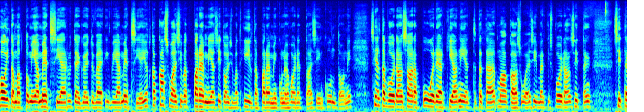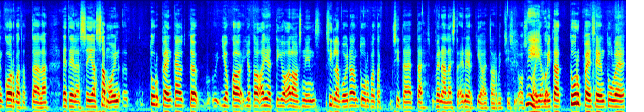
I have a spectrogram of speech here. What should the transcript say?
hoitamattomia metsiä, ryteköityviä metsiä, jotka kasvaisivat paremmin ja sitoisivat hiiltä paremmin, kun ne hoidettaisiin kuntoon. Niin sieltä voidaan saada puuenergiaa niin, että tätä maakaasua esimerkiksi voidaan sitten, sitten korvata täällä etelässä. Ja samoin turpeen käyttö, joka, jota ajettiin jo alas, niin sillä voidaan turvata sitä, että venäläistä energiaa ei tarvitsisi ostaa. Niin, ja mitä turpeeseen tulee,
